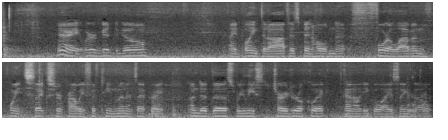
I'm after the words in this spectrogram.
All right, we're good to go. I blinked it off. It's been holding at 411.6 for probably 15 minutes after I undid this, released the charge real quick, kind of equalize things out.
